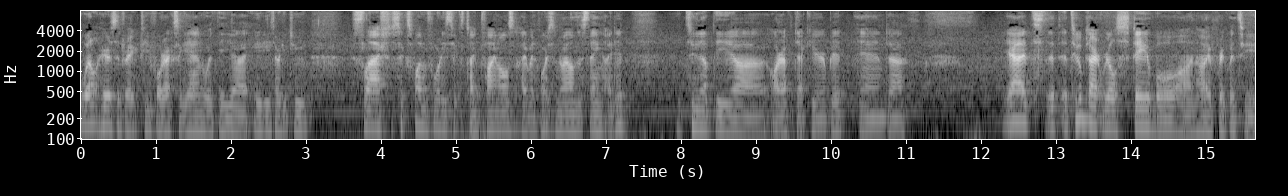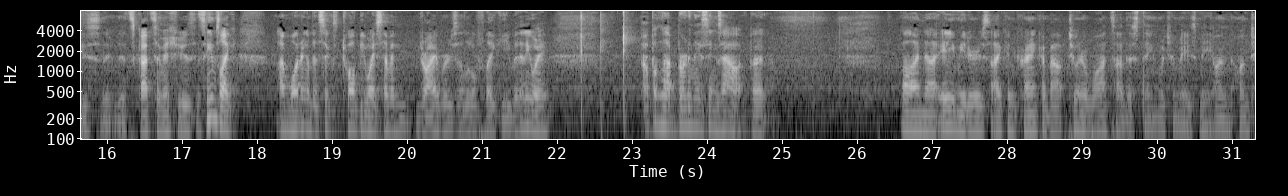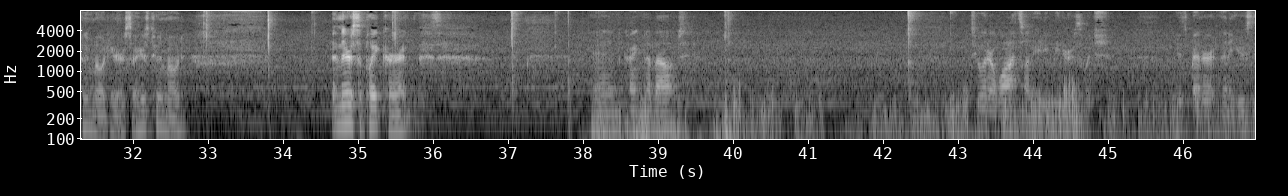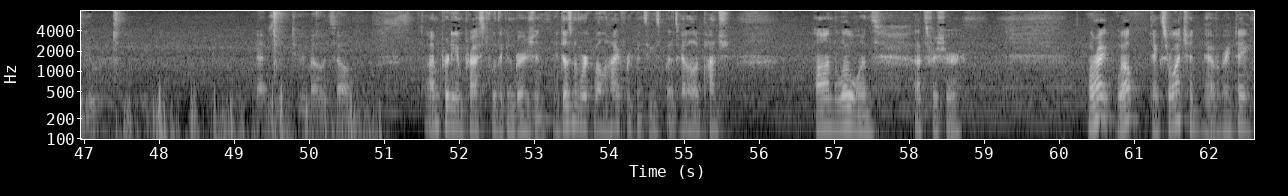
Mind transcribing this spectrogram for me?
Well, here's the Drake T4X again with the uh, 8032 slash 6146 type finals. I've been horsing around this thing. I did tune up the uh, RF deck here a bit and uh, yeah, it's the, tubes aren't real stable on high frequencies. It, has got some issues. It seems like I'm wondering if the 612 BY7 driver is a little flaky, but anyway, hope I'm not burning these things out, but on uh, 80 meters, I can crank about 200 watts out of this thing, which amazed me on, on tune mode here. So here's tune mode. And there's the plate current. And cranking about 200 watts on 80 meters, which is better than it used to do. That's tune mode, so I'm pretty impressed with the conversion. It doesn't work well in high frequencies, but it's got a lot of punch on the low ones, that's for sure. All right, well, thanks for watching. Have a great day.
